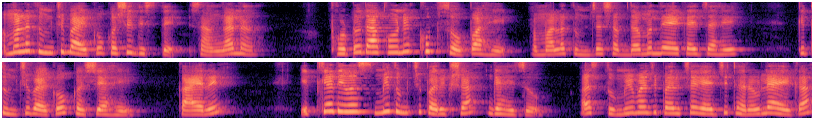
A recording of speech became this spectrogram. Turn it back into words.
आम्हाला तुमची बायको कशी दिसते? सांगा ना. फोटो दाखवणे खूप सोपं आहे. आम्हाला तुमच्या शब्दामध्ये ऐकायचं आहे की तुमची बायको कशी आहे? काय रे? इतक्या दिवस मी तुमची परीक्षा घ्यायचो. आज तुम्ही माझी परीक्षा घ्यायची ठरवली आहे का?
